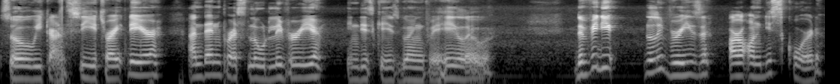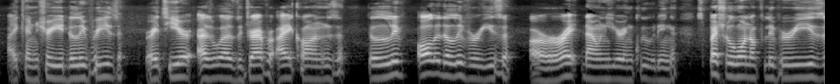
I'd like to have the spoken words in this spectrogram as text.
so we can see it right there. And then press load livery. In this case going for halo. The video deliveries are on discord. I can show you deliveries right here as well as the driver icons. The live all the deliveries are right down here including special one of liveries.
